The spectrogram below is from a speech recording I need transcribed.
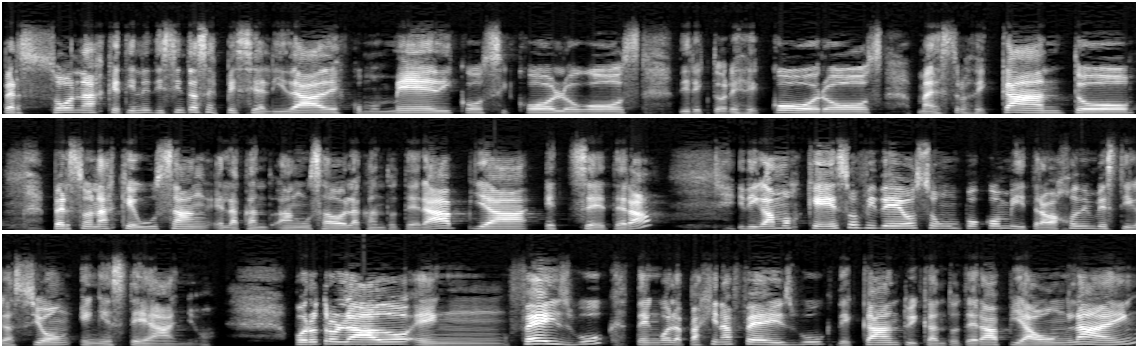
personas que tienen distintas especialidades como médicos, psicólogos, directores de coros, maestros de canto, personas que usan han usado la cantoterapia, etcétera. Y digamos que esos videos son un poco mi trabajo de investigación en este año. Por otro lado, en Facebook, tengo la página Facebook de Canto y Cantoterapia Online,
